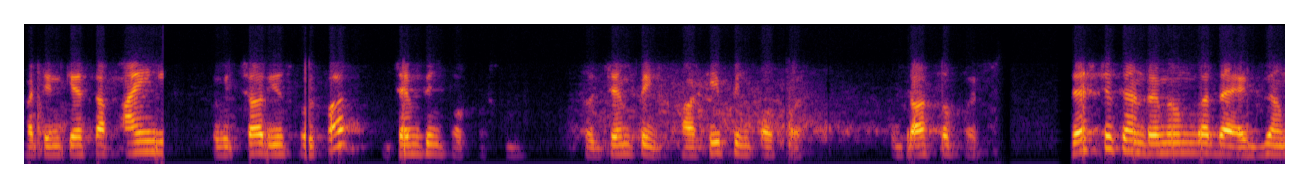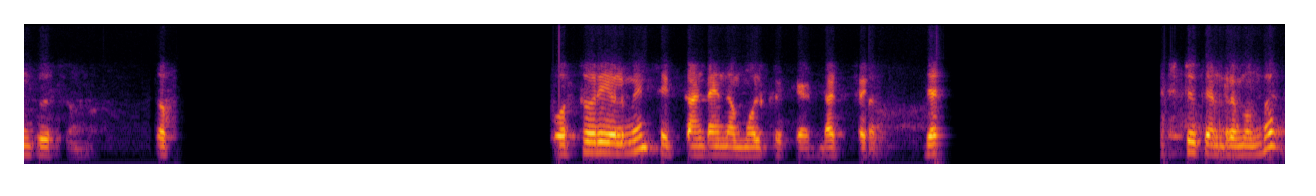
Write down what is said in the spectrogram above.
But in case of hind legs, so which are useful for jumping purpose. So jumping or keeping purpose. Grasshoppers. Just you can remember the examples. So posterior means it contains the mole cricket. That's it. Just you can remember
